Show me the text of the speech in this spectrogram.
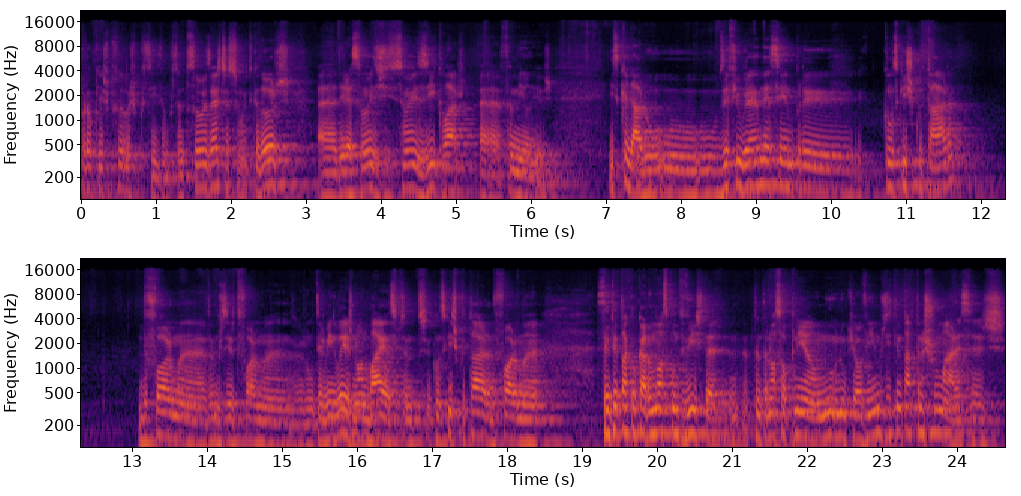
para o que as pessoas precisam. Portanto, pessoas estas são educadores, uh, direções, instituições e, claro, uh, famílias. E se calhar o, o, o desafio grande é sempre conseguir escutar de forma, vamos dizer, de forma, um termo em inglês, non-bias, portanto, conseguir escutar de forma sem tentar colocar o nosso ponto de vista, portanto, a nossa opinião no, no que ouvimos e tentar transformar essas,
